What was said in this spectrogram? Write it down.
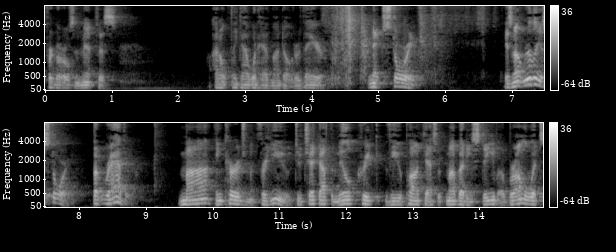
for Girls in Memphis. I don't think I would have my daughter there. Next story is not really a story, but rather my encouragement for you to check out the Mill Creek View podcast with my buddy Steve Abramowitz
